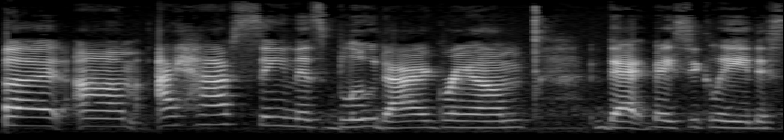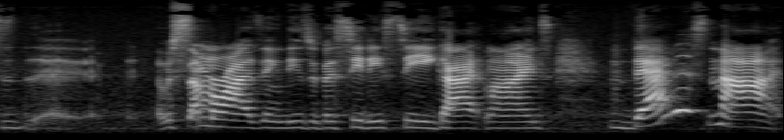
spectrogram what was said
But um, I have seen this blue diagram that basically this is uh, summarizing these are the CDC guidelines that is not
